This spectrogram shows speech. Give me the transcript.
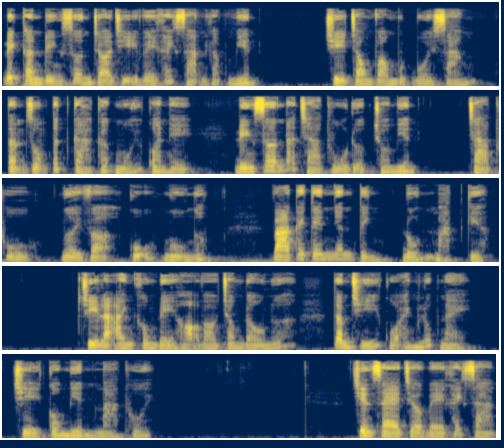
đích thân Đình Sơn chờ chị về khách sạn gặp Miên. Chỉ trong vòng một buổi sáng, tận dụng tất cả các mối quan hệ, Đình Sơn đã trả thù được cho Miên. Trả thù người vợ cũ ngu ngốc và cái tên nhân tình đốn mạt kia. Chỉ là anh không để họ vào trong đầu nữa, tâm trí của anh lúc này chỉ có Miên mà thôi. Trên xe trở về khách sạn,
